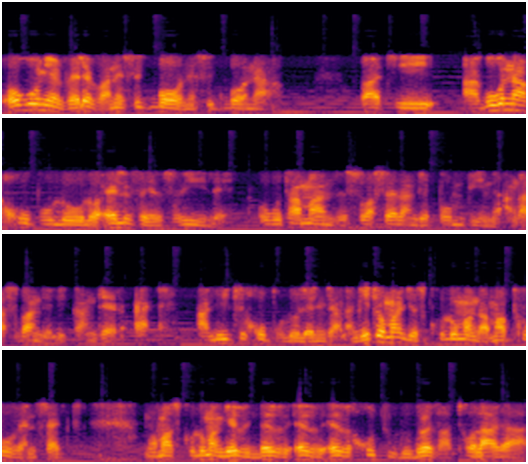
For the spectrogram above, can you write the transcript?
okunye vele vane sikubone sikubonako. But akunahubhululo elivezile ukuthi amanzi siwasela ngepompini angasibangela ikankere alithi ihubhululo elinjalo ngitsho manje sikhuluma ngama-proven facts noma sikhuluma ngezinto ezi- ezi- ezihujululwe zatholakala.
